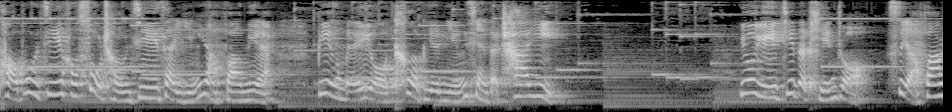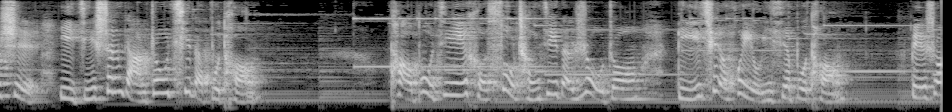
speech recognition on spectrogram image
跑步机和速成鸡在营养方面并没有特别明显的差异。由于鸡的品种、饲养方式以及生长周期的不同，跑步机和速成鸡的肉中的确会有一些不同，比如说。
